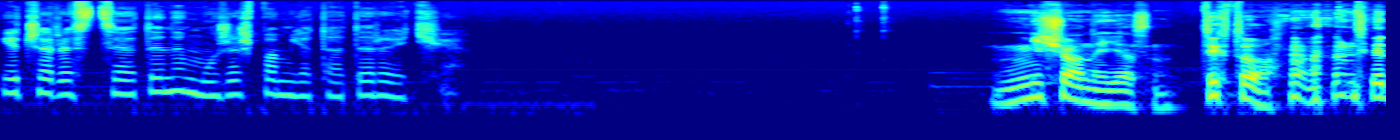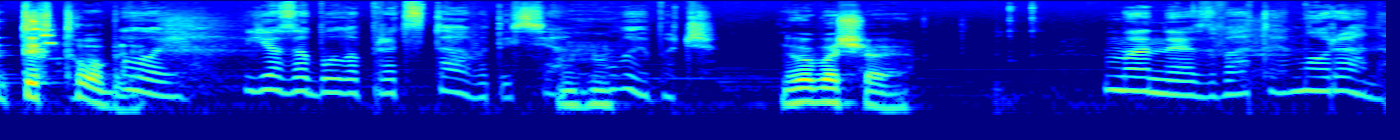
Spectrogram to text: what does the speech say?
і через це ти не можеш пам'ятати речі. Нічого не ясно. Ти хто? Ти, хто, блін? Ой, я забула представитися. Мгм. Вибач, Вибачаю. мене звати Морана.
